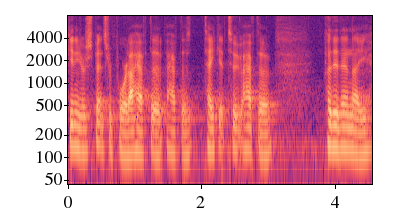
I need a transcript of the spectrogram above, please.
getting your expense report. I have to I have to take it to I have to put it in a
